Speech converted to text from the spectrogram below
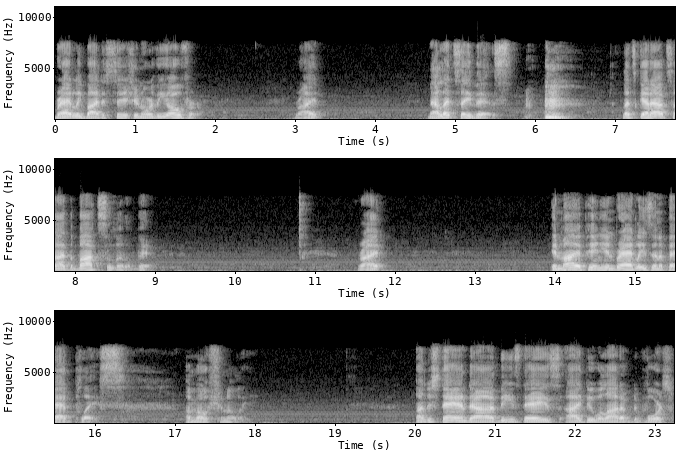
Bradley by decision or the over. Right? Now, let's say this. let's get outside the box a little bit. Right? In my opinion, Bradley's in a bad place emotionally. Understand, uh, these days I do a lot of divorce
